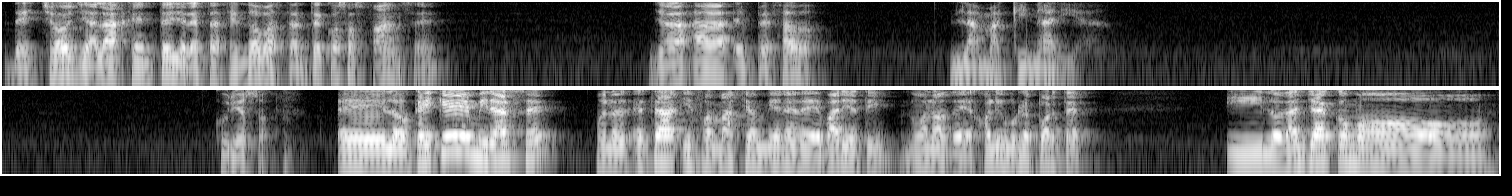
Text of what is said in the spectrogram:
De hecho, ya la gente ya le está haciendo bastante cosas fans, ¿eh? Ya ha empezado. La maquinaria. Curioso. Eh, lo que hay que mirarse, bueno, esta información viene de Variety, bueno, de Hollywood Reporter, y lo dan ya como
